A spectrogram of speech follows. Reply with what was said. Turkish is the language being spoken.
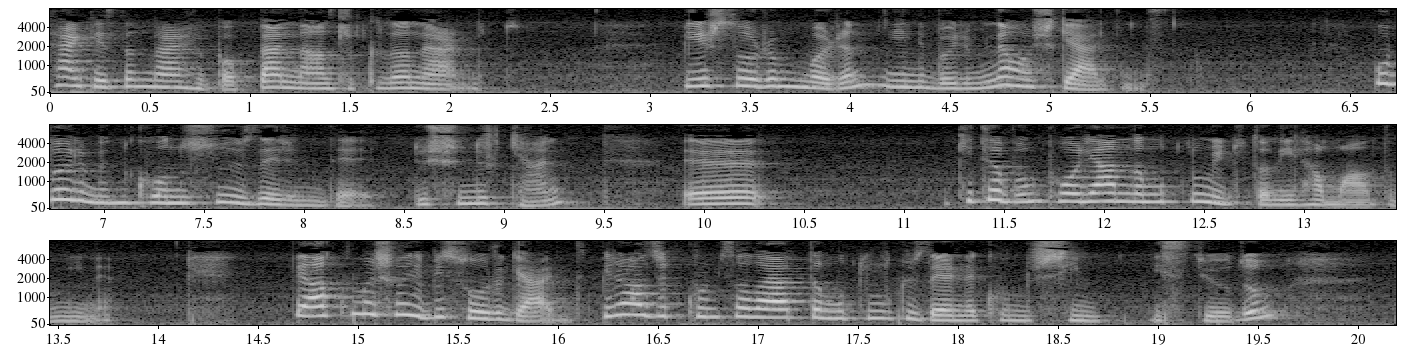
Herkese merhaba. Ben Nazlı Kılan Ermut. Bir Sorum Var'ın yeni bölümüne hoş geldiniz. Bu bölümün konusu üzerinde düşünürken e, kitabım Pollyanna Mutlu Muydu'dan ilham aldım yine. Ve aklıma şöyle bir soru geldi. Birazcık kurumsal hayatta mutluluk üzerine konuşayım istiyordum.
